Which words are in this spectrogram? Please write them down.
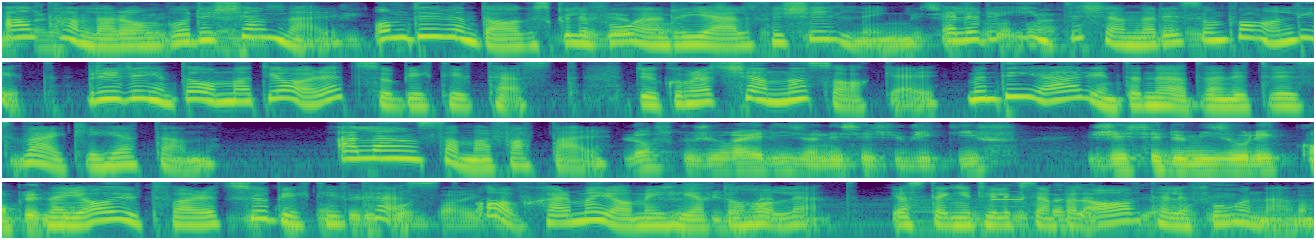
Allt handlar om vad du känner. Om du en dag skulle få en rejäl förkylning eller du inte känner dig som vanligt, bry dig inte om att göra ett subjektivt test. Du kommer att känna saker, men det är inte nödvändigtvis verkligheten. Alain sammanfattar. När jag utför ett subjektivt test avskärmar jag mig helt och hållet. Jag stänger till exempel av telefonen.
